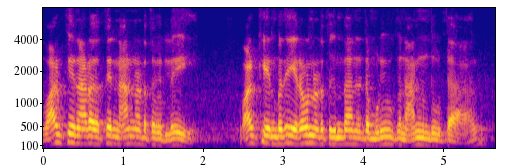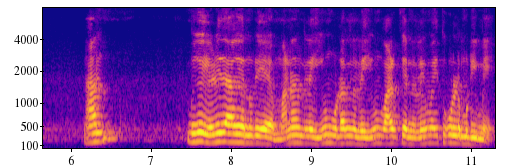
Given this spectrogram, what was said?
வாழ்க்கை நாடகத்தை நான் நடத்தவில்லை. வாழ்க்கை என்பதை இரவு நடத்துகின்றான் என்ற முடிவுக்கு நான் வந்துவிட்டால் நான் மிக எளிதாக என்னுடைய மனநிலையும் உடல்நிலையும் வாழ்க்கை நிலையும் வைத்துக்கொள்ள முடியுமே?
